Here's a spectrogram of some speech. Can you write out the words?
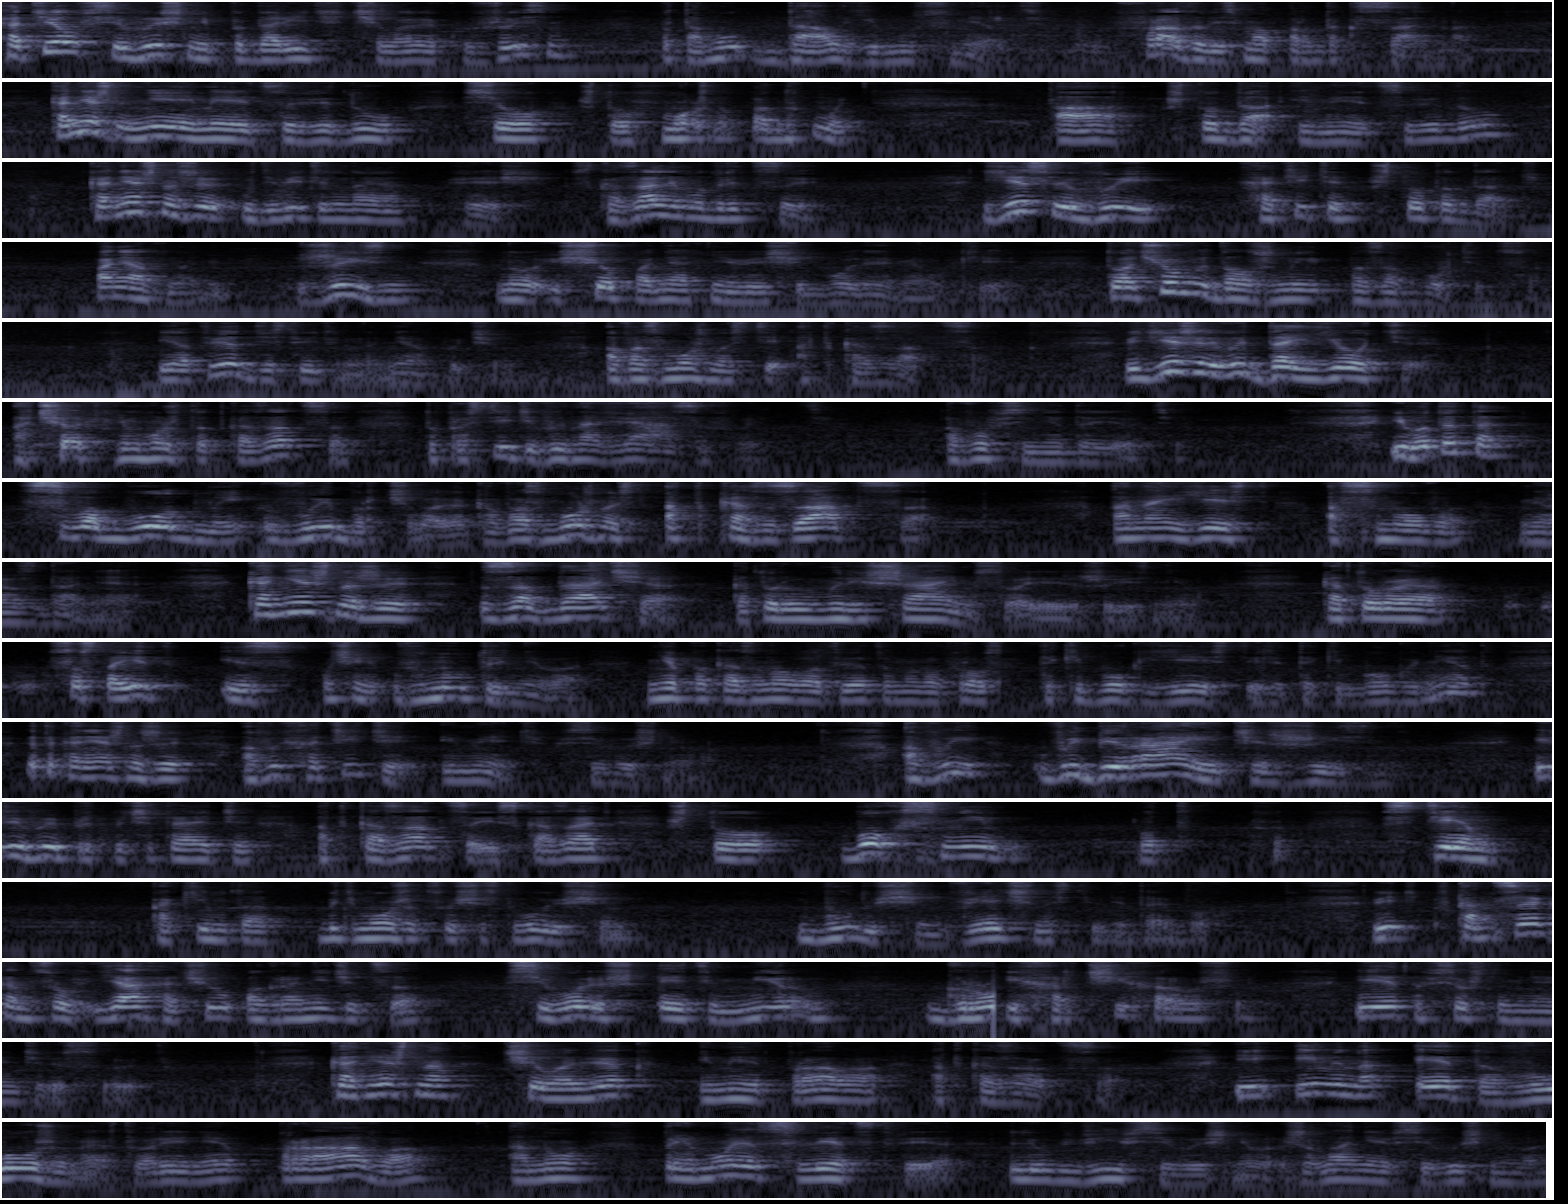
Хотел Всевышний подарить человеку жизнь, потому дал ему смерть. Фраза весьма парадоксальна. Конечно, не имеется в виду все, что можно подумать, а что да, имеется в виду. Конечно же, удивительная вещь. Сказали мудрецы, если вы хотите что-то дать, понятно, жизнь, но еще понятнее вещи более мелкие, то о чем вы должны позаботиться? И ответ действительно необычен. О возможности отказаться. Ведь если вы даете, а человек не может отказаться, то, простите, вы навязываете, а вовсе не даете. И вот это свободный выбор человека, возможность отказаться, она и есть основа мироздания. Конечно же, задача которую мы решаем своей жизнью, которая состоит из очень внутреннего, непоказного ответа на вопрос, таки Бог есть или таки Бога нет, это, конечно же, а вы хотите иметь Всевышнего? А вы выбираете жизнь? Или вы предпочитаете отказаться и сказать, что Бог с ним, вот с тем каким-то быть может, существующим, будущим, вечностью, не дай Бог. Ведь в конце концов я хочу ограничиться всего лишь этим миром, гроб и харчи хорошие. И это все, что меня интересует. Конечно, человек имеет право отказаться. И именно это вложенное в творение право, оно прямое следствие любви Всевышнего, желания Всевышнего.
